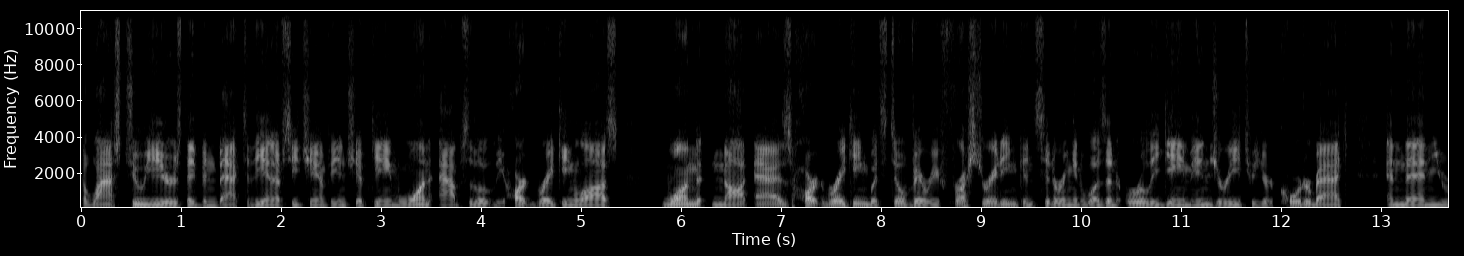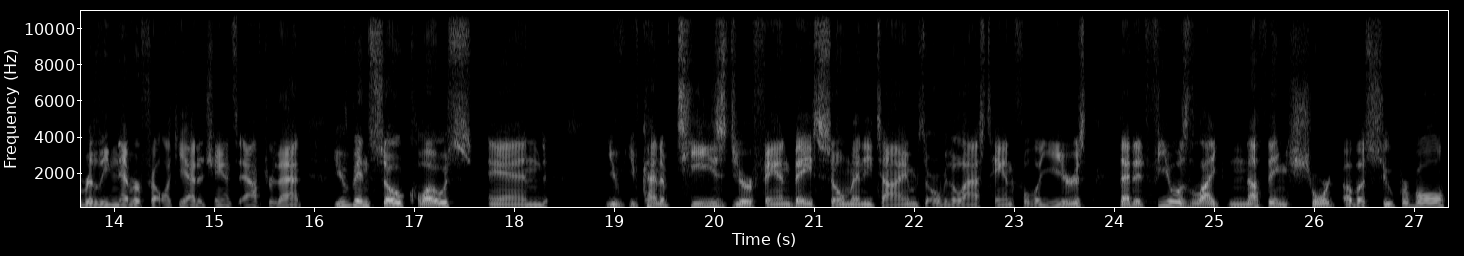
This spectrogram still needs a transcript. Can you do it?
The last two years, they've been back to the NFC Championship game. One absolutely heartbreaking loss, one not as heartbreaking, but still very frustrating considering it was an early game injury to your quarterback. And then you really never felt like you had a chance after that. You've been so close and you've, you've kind of teased your fan base so many times over the last handful of years that it feels like nothing short of a Super Bowl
